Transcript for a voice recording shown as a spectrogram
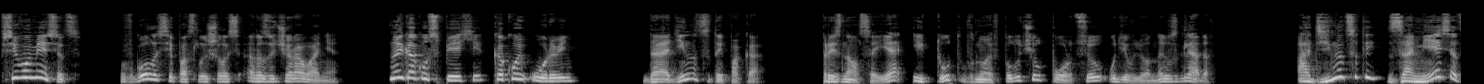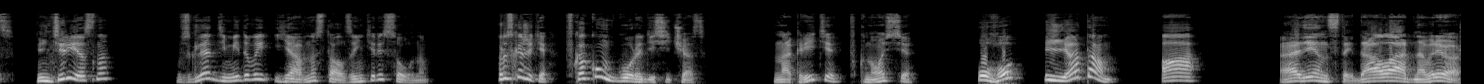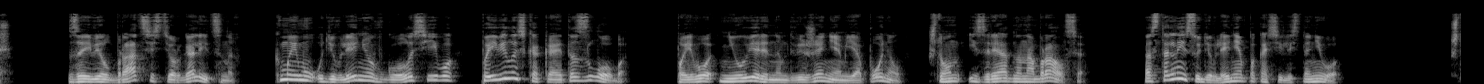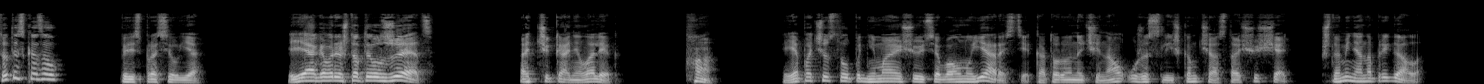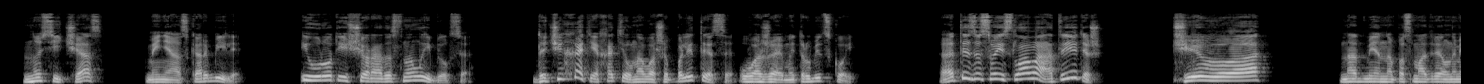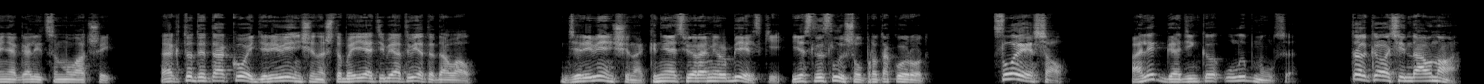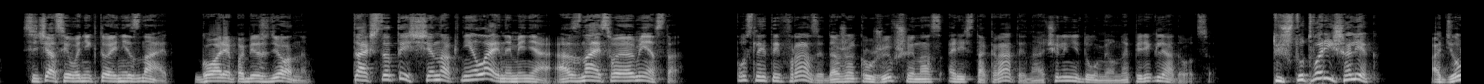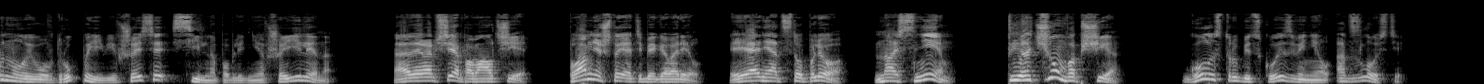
«Всего месяц», — в голосе послышалось разочарование. «Ну и как успехи? Какой уровень?» «До одиннадцатой пока», признался я и тут вновь получил порцию удивленных взглядов. «Одиннадцатый? За месяц? Интересно!» Взгляд Демидовой явно стал заинтересованным. «Расскажите, в каком городе сейчас?» «На Крите, в Кноссе». «Ого, и я там? А...» «Одиннадцатый, да ладно, врешь!» заявил брат сестер Голицыных. К моему удивлению, в голосе его появилась какая-то злоба. По его неуверенным движениям я понял, что он изрядно набрался. Остальные с удивлением покосились на него. «Что ты сказал?» – переспросил я. «Я говорю, что ты лжец!» – отчеканил Олег. «Ха!» Я почувствовал поднимающуюся волну ярости, которую начинал уже слишком часто ощущать, что меня напрягало. Но сейчас меня оскорбили. И урод еще радостно лыбился. Да чихать я хотел на ваши политесы, уважаемый Трубецкой. А ты за свои слова ответишь? Чего? Надменно посмотрел на меня Голицын-младший. А кто ты такой, деревенщина, чтобы я тебе ответы давал? Деревенщина, князь Веромир Бельский, если слышал про такой род. Слышал. Олег гаденько улыбнулся. Только очень давно. Сейчас его никто и не знает. Горе побежденным. Так что ты, щенок, не лай на меня, а знай свое место!» После этой фразы даже окружившие нас аристократы начали недоуменно переглядываться. «Ты что творишь, Олег?» Одернула его вдруг появившаяся, сильно побледневшая Елена. «А ты вообще помолчи! Помнишь, что я тебе говорил? Я не отступлю, но с ним...» «Ты о чем вообще?» Голос Трубецкой звенел от злости.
